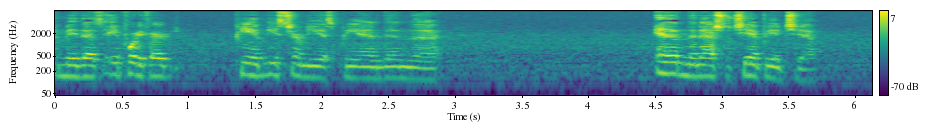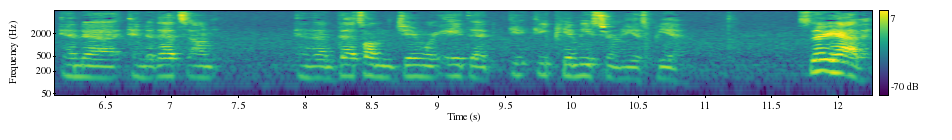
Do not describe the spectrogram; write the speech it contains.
I mean, that's 8:45 p.m. Eastern ESPN. And then the and then the national championship, and uh, and that's on, and that's on January 8th at 8 p.m. Eastern ESPN. So there you have it.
